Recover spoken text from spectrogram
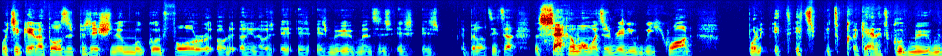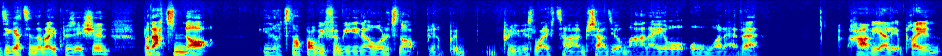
which again I thought his positioning were good for, or, or you know his, his, his movements, his, his, his ability to. The second one was a really weak one, but it, it's it's again it's good movement to get in the right position, but that's not you know, it's not Bobby Firmino or it's not, you know, in previous lifetime, Sadio Mane or, or whatever. Harvey Elliott playing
